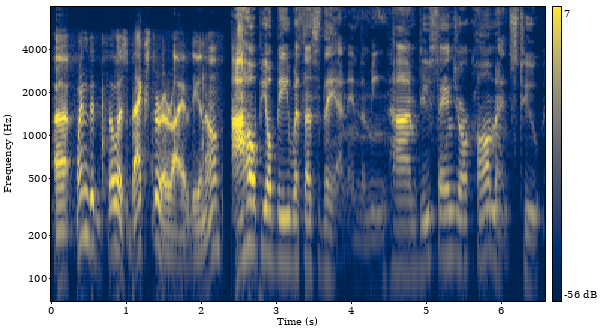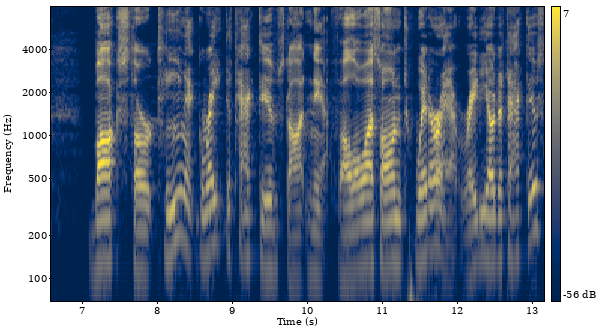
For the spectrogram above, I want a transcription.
Uh, when did Phyllis Baxter arrive, do you know? I hope you'll be with us then. In the meantime, do send your comments to box13 at greatdetectives.net. Follow us on Twitter at Radio Detectives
